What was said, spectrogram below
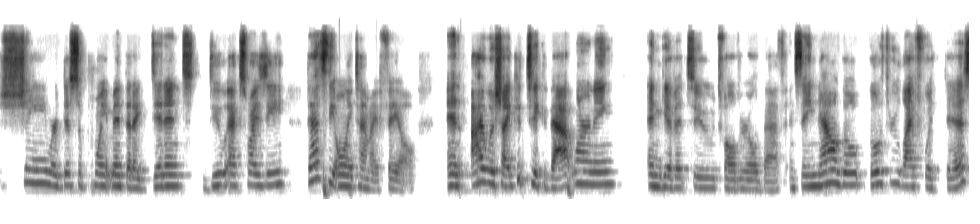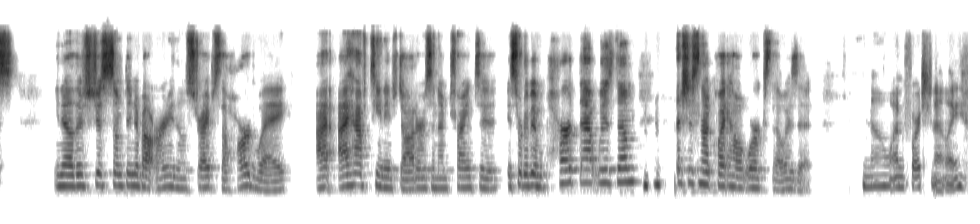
shame or disappointment that I didn't do XYZ, that's the only time I fail. And I wish I could take that learning and give it to 12 year old Beth and say, now go, go through life with this. You know, there's just something about earning those stripes the hard way I, I have teenage daughters and I'm trying to sort of impart that wisdom. Mm-hmm. That's just not quite how it works, though, is it? No, unfortunately.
